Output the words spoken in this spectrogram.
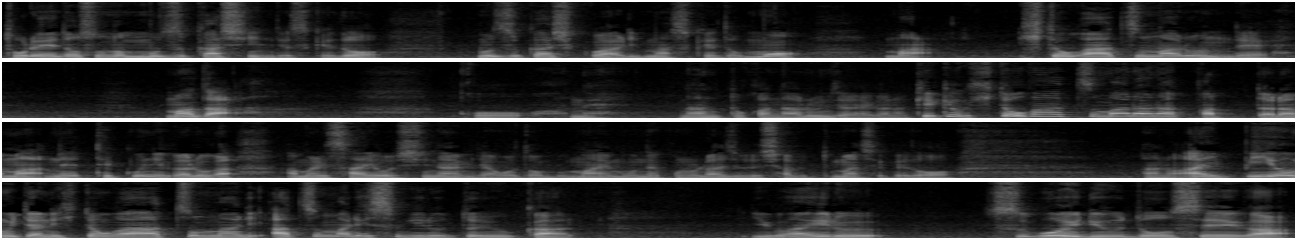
トレードするの難しいんですけど難しくはありますけどもまあ人が集まるんでまだこうねなんとかなるんじゃないかな。結局人が集まらなかったらまあねテクニカルがあまり作用しないみたいなことを前もねこのラジオで喋ってましたけどあの IPO みたいに人が集まり集まりすぎるというかいわゆるすごい流動性が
